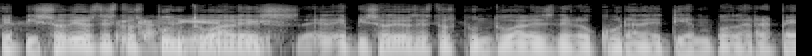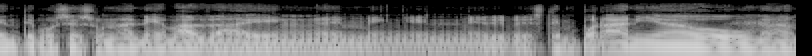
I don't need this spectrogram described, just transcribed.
Episodios de estos puntuales, episodios de estos puntuales de locura de tiempo, de repente, pues es una nevada en, en, en, en extemporánea o una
